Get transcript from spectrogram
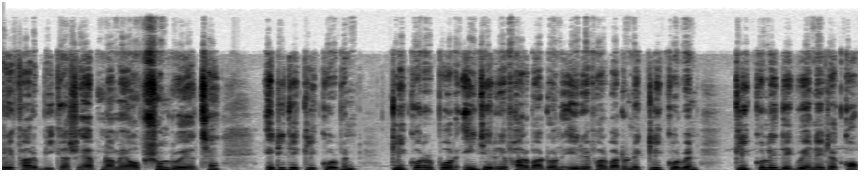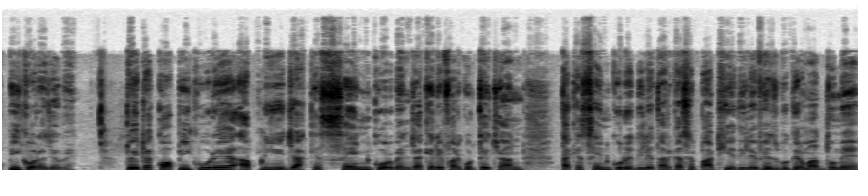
রেফার বিকাশ অ্যাপ নামে অপশন রয়েছে। এটিতে ক্লিক করবেন। ক্লিক করার পর এই যে রেফার বাটন, এই রেফার বাটনে ক্লিক করবেন। ক্লিক করলেই দেখবেন এটা কপি করা যাবে। তো এটা কপি করে আপনি যাকে সেন্ড করবেন, যাকে রেফার করতে চান, তাকে সেন্ড করে দিলে, তার কাছে পাঠিয়ে দিলে, ফেসবুকের মাধ্যমে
